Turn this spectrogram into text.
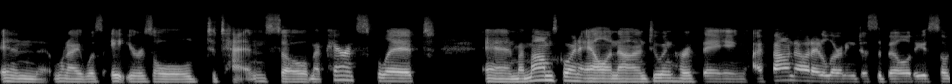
in when i was eight years old to 10 so my parents split and my mom's going to Al-Anon, doing her thing. I found out I had a learning disability, so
